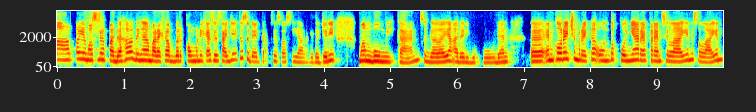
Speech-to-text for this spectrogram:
apa ya maksudnya padahal dengan mereka berkomunikasi saja itu sudah interaksi sosial gitu jadi membumikan segala yang ada di buku dan uh, encourage mereka untuk punya referensi lain selain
